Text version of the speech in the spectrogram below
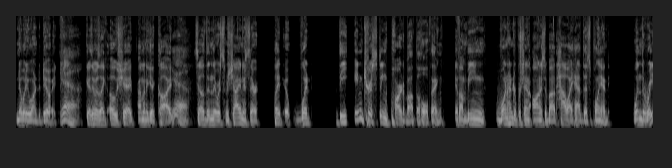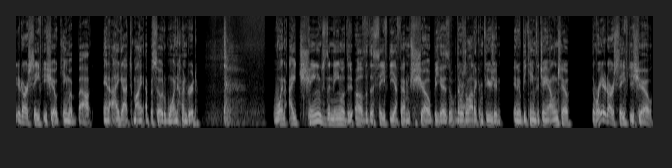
nobody wanted to do it Yeah. because it was like, oh shit, I'm going to get caught. Yeah. So then there was some shyness there. But what the interesting part about the whole thing, if I'm being 100% honest about how I had this planned, when the rated R safety show came about and I got to my episode 100, when I changed the name of the of the Safety FM show because there was a lot of confusion and it became the Jay Allen show, the Rated R Safety Show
